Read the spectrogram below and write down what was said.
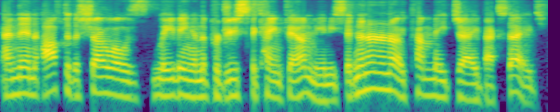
and then after the show, I was leaving, and the producer came, found me, and he said, "No, no, no, no, come meet Jay backstage."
